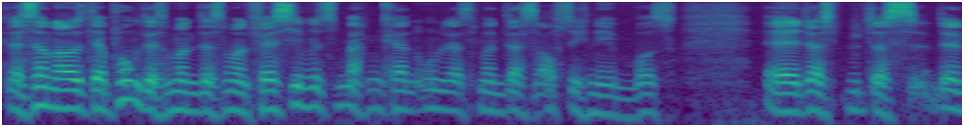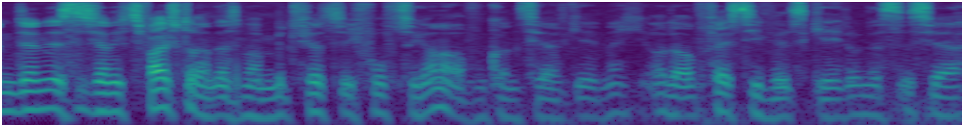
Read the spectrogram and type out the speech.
Das ist dann auch der Punkt, dass man, dass man Festivals machen kann, ohne dass man das auf sich nehmen muss. Äh, das, das, denn, dann ist es ja nichts falsch daran, dass man mit 40, 50 Jahren auf ein Konzert geht nicht? oder auf Festivals geht. Und das ist ja,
